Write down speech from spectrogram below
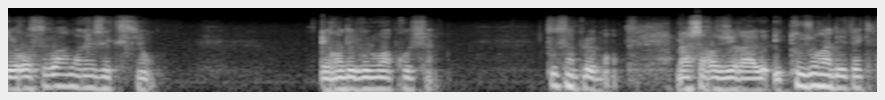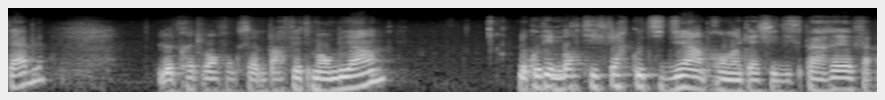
et recevoir mon injection. Et rendez-vous le mois prochain. Tout simplement. Ma charge virale est toujours indétectable. Le traitement fonctionne parfaitement bien le côté mortifère quotidien prendre un cachet disparaît. Enfin,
